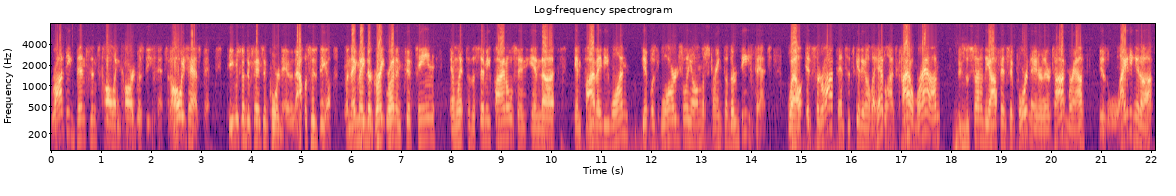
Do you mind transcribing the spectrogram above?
Rodney Vincent's calling card was defense. It always has been. He was the defensive coordinator. That was his deal. When they made their great run in 15 and went to the semifinals in in uh, in 581, it was largely on the strength of their defense. Well, it's their offense that's getting all the headlines. Kyle Brown, who's the son of the offensive coordinator there, Todd Brown, is lighting it up.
